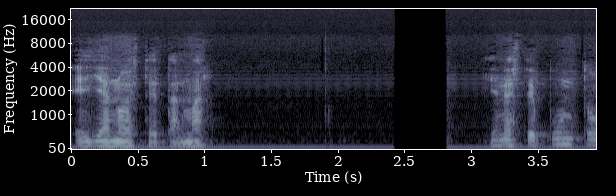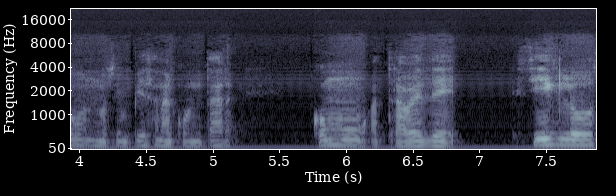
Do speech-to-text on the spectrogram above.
ella no esté tan mal. Y en este punto nos empiezan a contar cómo a través de siglos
